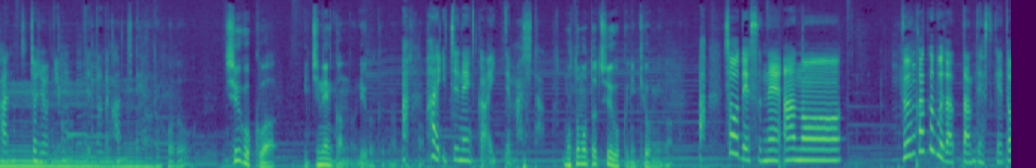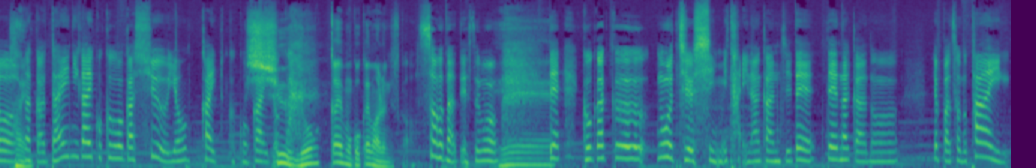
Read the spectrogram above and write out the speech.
感じ徐々に思ってた感じです。なるほど。中国は1年間の留学なんであすか？はい1年間行ってました。もともと中国に興味が？あそうですね。あのー文学部だったんですけど、はい。なんか第二外国語が週4回とか5回週とか。4回も5回もあるんですか？そうなんですもう。で語学も中心みたいな感じで。でなんかあのやっぱその単位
